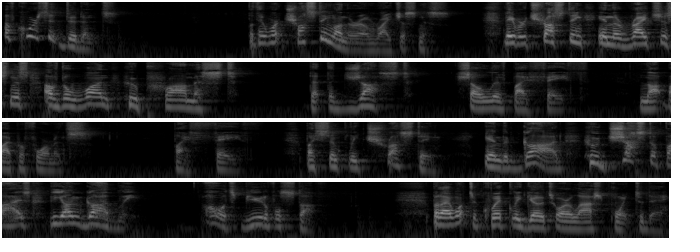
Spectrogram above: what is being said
Of course it didn't. But they weren't trusting on their own righteousness. They were trusting in the righteousness of the one who promised that the just shall live by faith, not by performance, by faith, by simply trusting in the God who justifies the ungodly. Oh, it's beautiful stuff. But I want to quickly go to our last point today.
